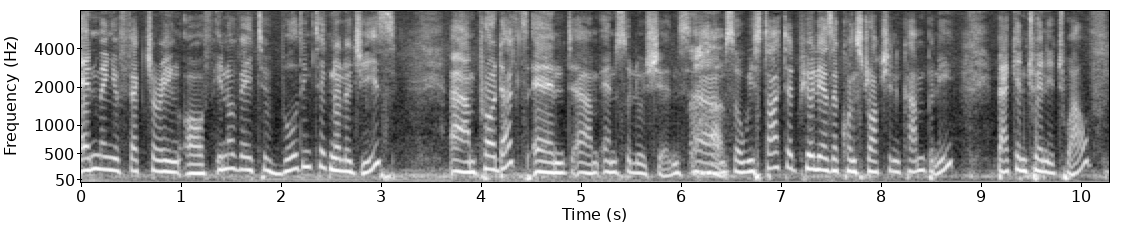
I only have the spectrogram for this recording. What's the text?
and manufacturing of innovative building technologies, um, products, and um, and solutions. Uh-huh. Um, so, we started purely as a construction company back in 2012.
